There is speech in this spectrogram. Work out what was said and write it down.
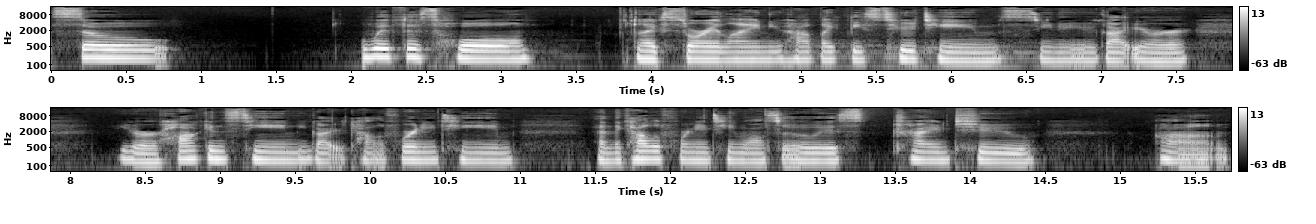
so with this whole like storyline, you have like these two teams. You know, you got your your Hawkins team, you got your California team, and the California team also is trying to um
